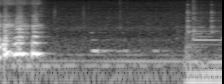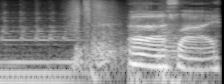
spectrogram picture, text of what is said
uh, Sly.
